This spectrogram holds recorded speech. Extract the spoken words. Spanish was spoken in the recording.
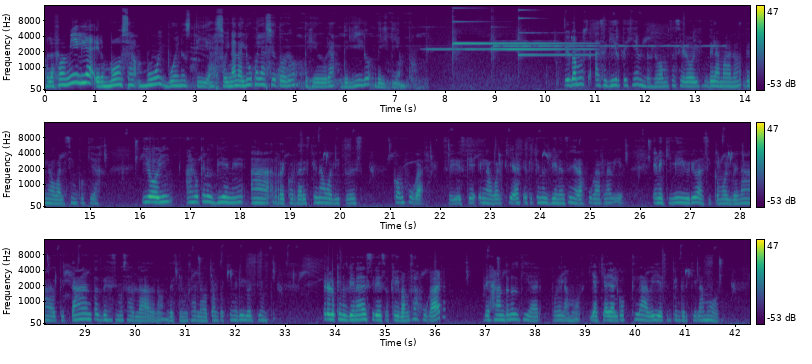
Hola familia hermosa, muy buenos días. Soy Nana Lu Palacio Toro, tejedora del hilo del tiempo. Hoy vamos a seguir tejiendo, lo vamos a hacer hoy de la mano del Nahual 5 Kiaj. Y hoy algo que nos viene a recordar este Nahualito es conjugar. ¿sí? Es que el Nahual Kiaj es el que nos viene a enseñar a jugar la vida en equilibrio, así como el venado, que tantas veces hemos hablado, ¿no? Del que hemos hablado tanto aquí en el hilo del tiempo. Pero lo que nos viene a decir es, ok, vamos a jugar dejándonos guiar por el amor. Y aquí hay algo clave y es entender que el amor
